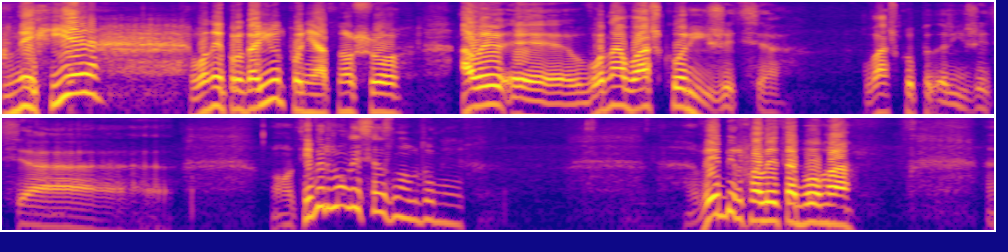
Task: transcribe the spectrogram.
в них є, вони продають, понятно, що, але е, вона важко ріжеться. Важко ріжеться. От, і вернулися знову до них. Вибір хвалита Бога е,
